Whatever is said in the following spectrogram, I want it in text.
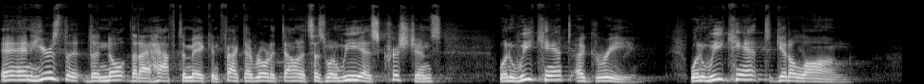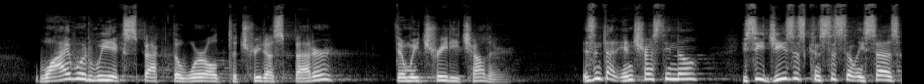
And here's the, the note that I have to make. In fact, I wrote it down. It says, when we as Christians, when we can't agree, when we can't get along, why would we expect the world to treat us better than we treat each other? Isn't that interesting, though? You see, Jesus consistently says,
